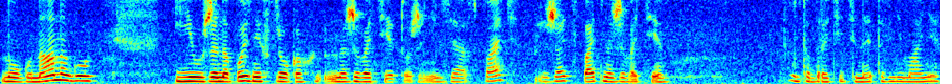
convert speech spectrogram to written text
ногу на ногу, и уже на поздних сроках на животе тоже нельзя спать, лежать, спать на животе. Вот обратите на это внимание.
